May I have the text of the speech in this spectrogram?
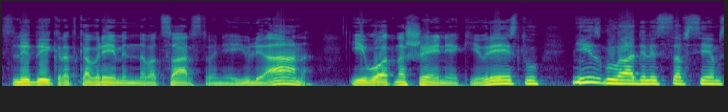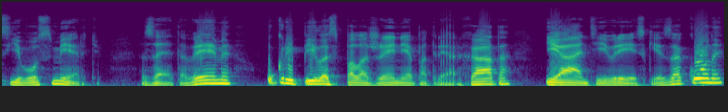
Следы кратковременного царствования Юлиана и его отношение к еврейству не изгладились совсем с его смертью. За это время укрепилось положение патриархата, и антиеврейские законы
